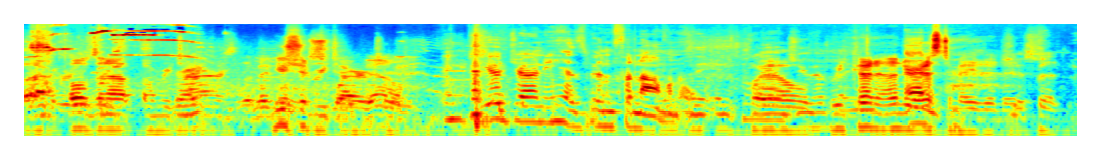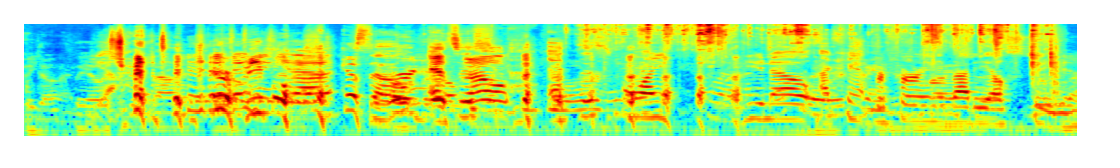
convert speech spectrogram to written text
I'm closing up, I'm retiring. You should retire too. Your journey has been phenomenal. Well, we kind of underestimated it, but we, we always Yeah. try to take care of people. Yeah. Guess the So word gets out. at this point, you know, I can't refer anybody else to you.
